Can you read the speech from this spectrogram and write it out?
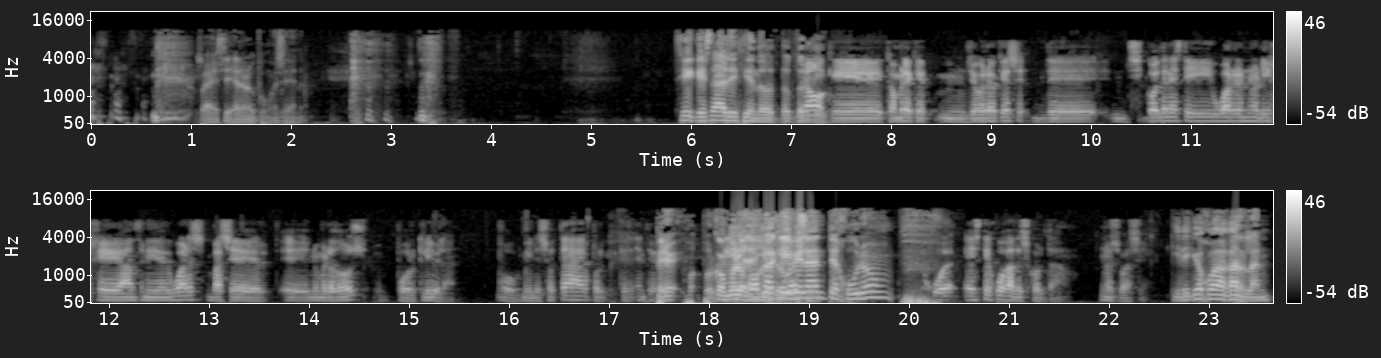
vale, ese ya no lo pongo, ese ya no. Sí, ¿qué estabas diciendo, doctor? No, que, que, hombre, que mm, yo creo que es de si Golden State Warriors no elige a Anthony Edwards, va a ser eh, número 2 por Cleveland. O Minnesota, porque que en teoría Pero por como lo Cleveland coja Cleveland, te juro... este juega de escolta, no es base. ¿Y de qué juega Garland?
